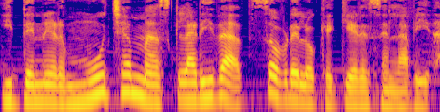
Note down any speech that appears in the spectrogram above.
y tener mucha más claridad sobre lo que quieres en la vida.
